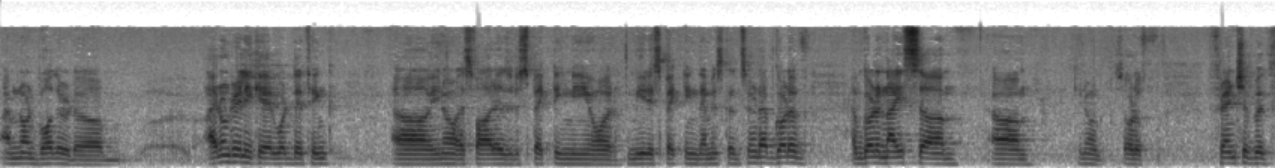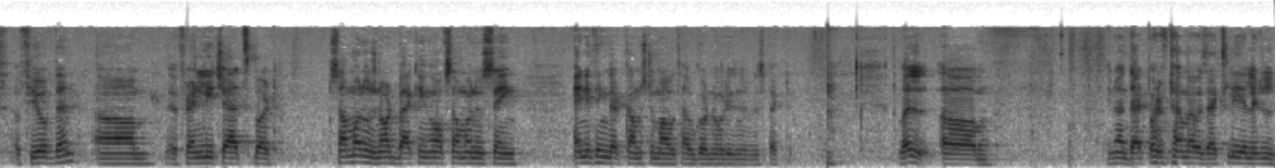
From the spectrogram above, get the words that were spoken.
I'm not bothered. Um, I don't really care what they think. Uh, you know, as far as respecting me or me respecting them is concerned, I've got a, I've got a nice, um, um, you know, sort of friendship with a few of them. Um, friendly chats, but someone who's not backing off, someone who's saying anything that comes to mouth, I've got no reason to respect it. Well, um, you know, at that point of time, I was actually a little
